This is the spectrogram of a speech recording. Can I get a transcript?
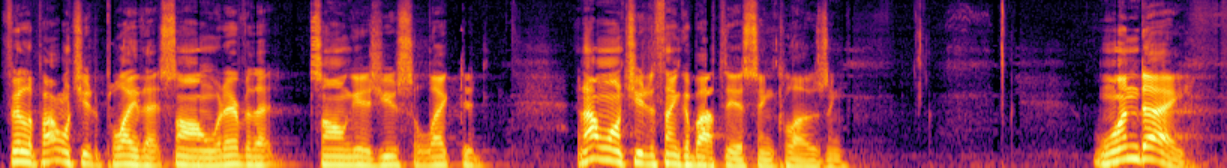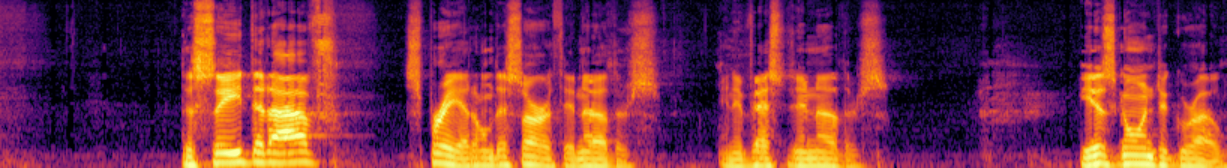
Philip, I want you to play that song, whatever that song is you selected. And I want you to think about this in closing. One day, the seed that I've spread on this earth in others and invested in others is going to grow.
